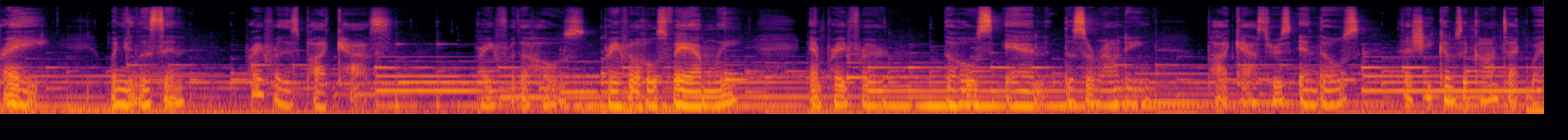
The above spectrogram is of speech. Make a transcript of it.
pray when you listen. Pray for this podcast. Pray for the host. Pray for the host family. And pray for the host and the surrounding podcasters and those that she comes in contact with.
